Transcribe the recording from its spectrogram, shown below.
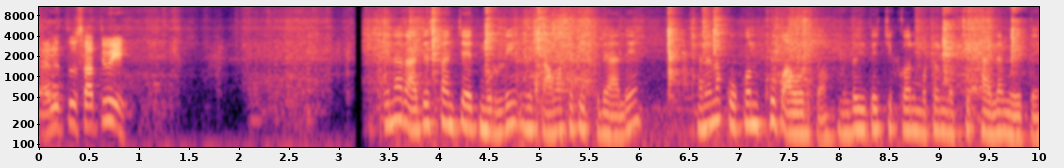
आणि तू सातवी? हे ना राजस्थानचे आहेत मुरली. हे कामासाठी इकडे आले. त्यांना ना कोकण खूप आवडतं. म्हणजे इथे चिकन मटन मच्छी खायला मिळते.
